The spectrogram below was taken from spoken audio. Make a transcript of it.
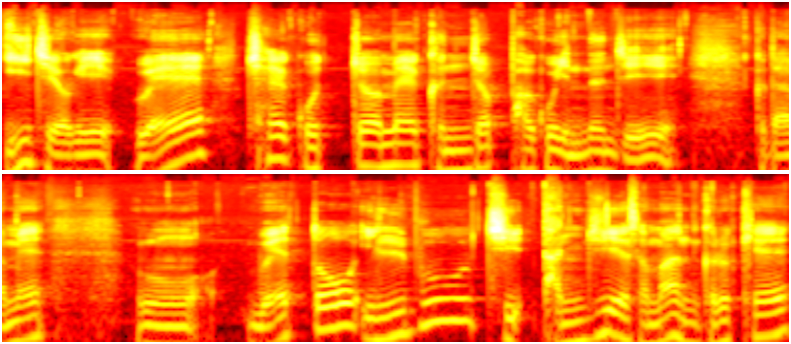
이 지역이 왜 최고점에 근접하고 있는지, 그 다음에 음, 왜또 일부 지, 단지에서만 그렇게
